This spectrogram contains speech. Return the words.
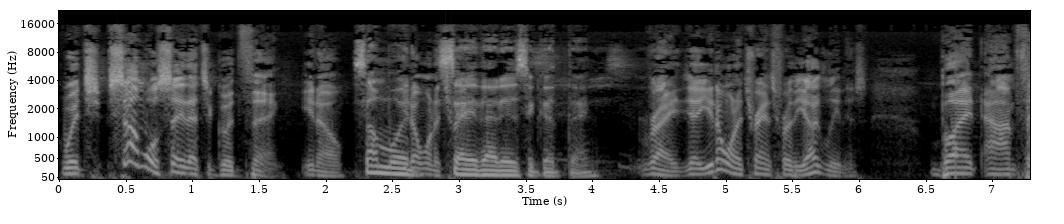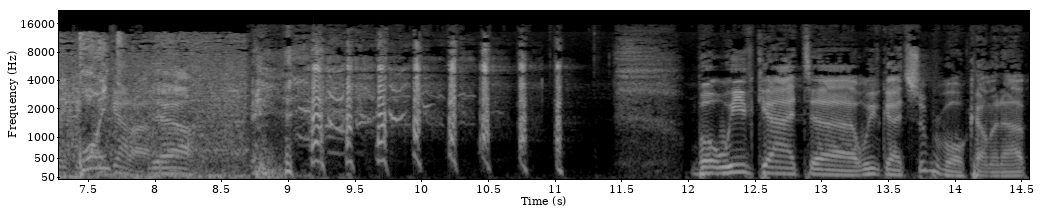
Which some will say that's a good thing. You know, some would don't want to tra- say that is a good thing. Right? Yeah, you don't want to transfer the ugliness. But I'm thinking, Point. Gotta, yeah. But we've got uh, we've got Super Bowl coming up,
